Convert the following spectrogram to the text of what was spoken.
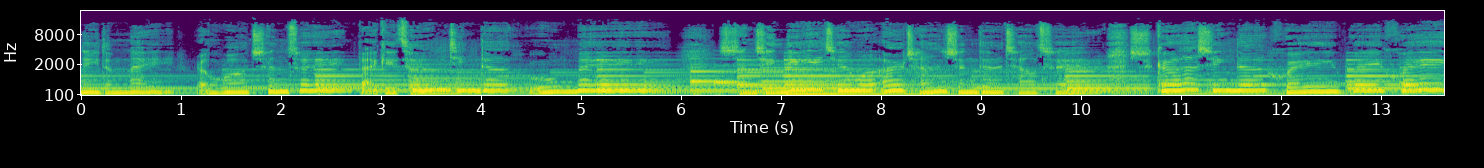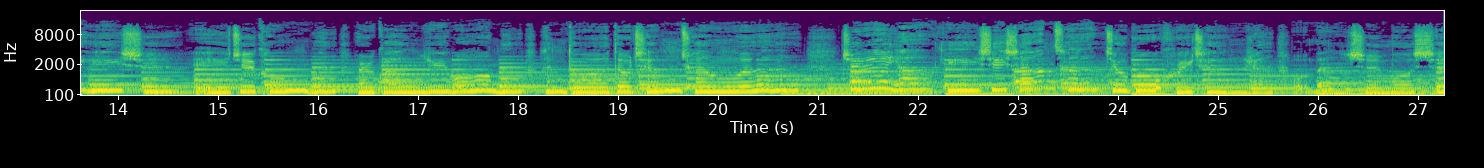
你的美让我沉醉，败给曾经的妩媚。想起你借我而产生的憔悴，是个性的回味。回忆是一纸空文，而关于我们，很多都成传闻。只要一息尚存，就不会承认我们是陌生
